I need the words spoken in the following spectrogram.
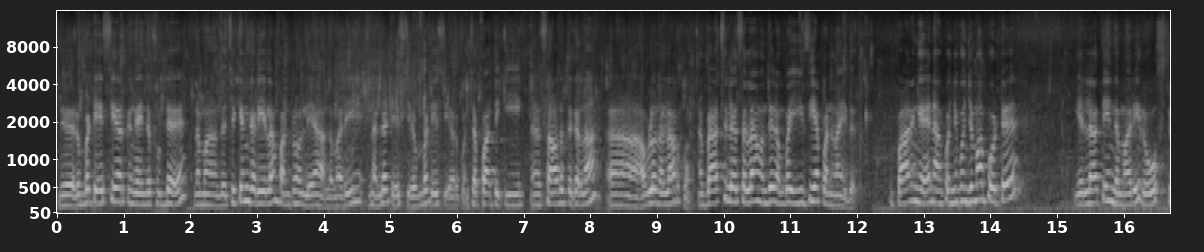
இது ரொம்ப டேஸ்டியாக இருக்குங்க இந்த ஃபுட்டு நம்ம அந்த சிக்கன் கறியெல்லாம் பண்ணுறோம் இல்லையா? அந்த மாதிரி நல்ல டேஸ்டி ரொம்ப டேஸ்டியாக இருக்கும். சப்பாத்திக்கு சாதத்துக்கெல்லாம் அவ்வளோ நல்லாயிருக்கும். பேச்சுலர்ஸ் எல்லாம் வந்து ரொம்ப ஈஸியாக பண்ணலாம் இது. பாருங்கள் நான் கொஞ்சம் கொஞ்சமாக போட்டு எல்லாத்தையும் இந்த மாதிரி ரோஸ்ட்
